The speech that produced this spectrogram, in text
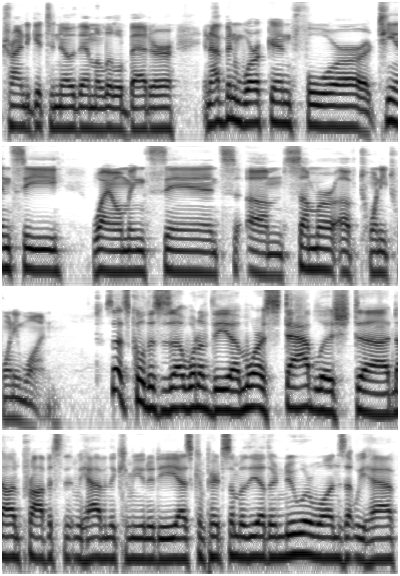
trying to get to know them a little better. And I've been working for TNC Wyoming since um, summer of 2021. So that's cool. This is uh, one of the uh, more established uh, nonprofits that we have in the community as compared to some of the other newer ones that we have.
